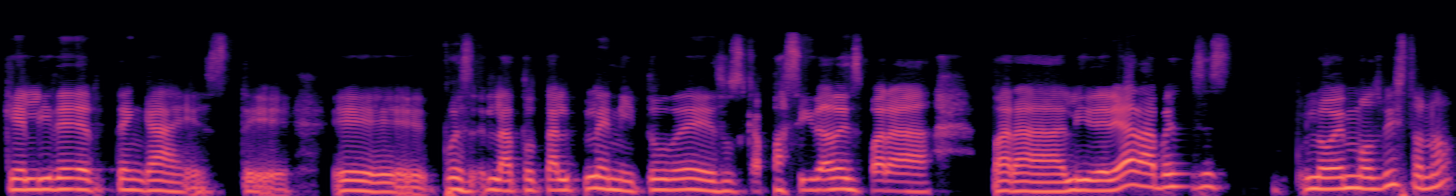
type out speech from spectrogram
Que el líder tenga, este, eh, pues, la total plenitud de sus capacidades para, para liderar. A veces lo hemos visto, ¿no?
